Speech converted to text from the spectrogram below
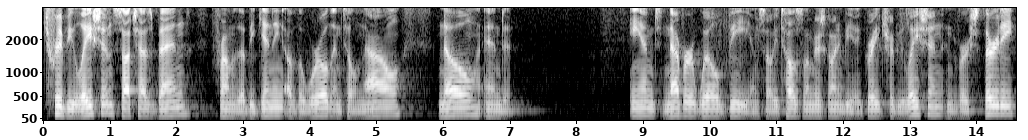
tribulation, such has been from the beginning of the world until now. No, and and never will be. And so he tells them there's going to be a great tribulation. In verse 30,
